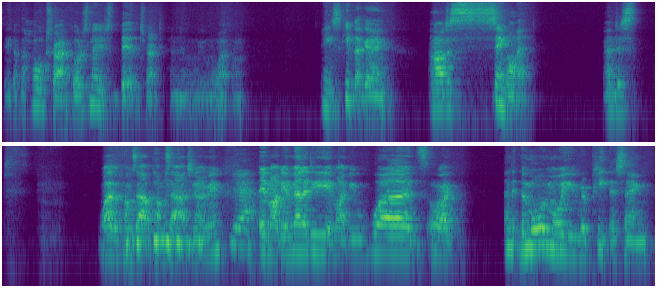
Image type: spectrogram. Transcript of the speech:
So you have the whole track, or just maybe just a bit of the track, depending on what you want to work on. And you just keep that going, and I'll just sing on it, and just whatever comes out comes out. Do you know what I mean? Yeah. It might be a melody, it might be words, or like, and the more and more you repeat this thing,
